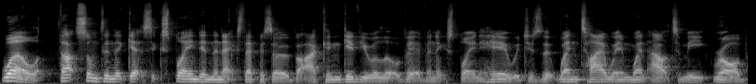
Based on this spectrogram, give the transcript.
Well, that's something that gets explained in the next episode, but I can give you a little bit of an explainer here, which is that when Tywin went out to meet Robb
